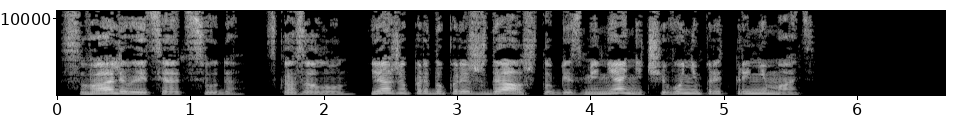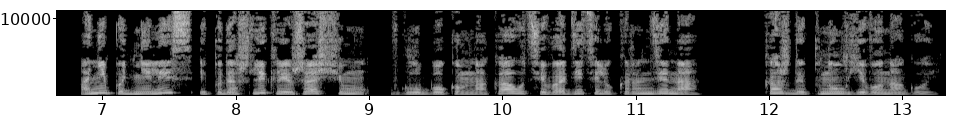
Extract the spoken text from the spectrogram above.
«Сваливайте отсюда», — сказал он. «Я же предупреждал, что без меня ничего не предпринимать». Они поднялись и подошли к лежащему в глубоком нокауте водителю Карандина. Каждый пнул его ногой.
